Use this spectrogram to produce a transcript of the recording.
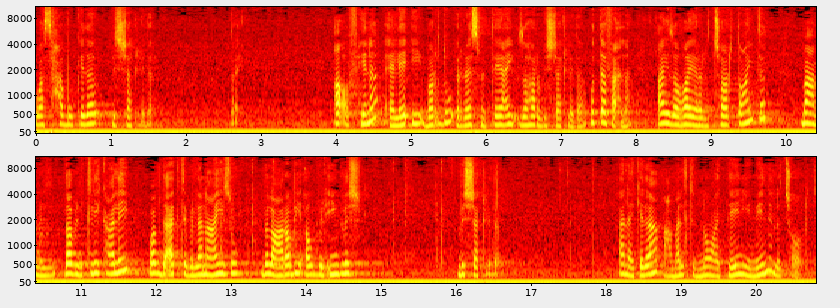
وأسحبه كده بالشكل ده. طيب. أقف هنا ألاقي برضو الرسم بتاعي ظهر بالشكل ده. واتفقنا. عايزه أغير ال chart title بعمل double click عليه وأبدأ أكتب اللي أنا عايزه بالعربي أو بال English بالشكل ده. أنا كده عملت النوع التاني من ال chart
